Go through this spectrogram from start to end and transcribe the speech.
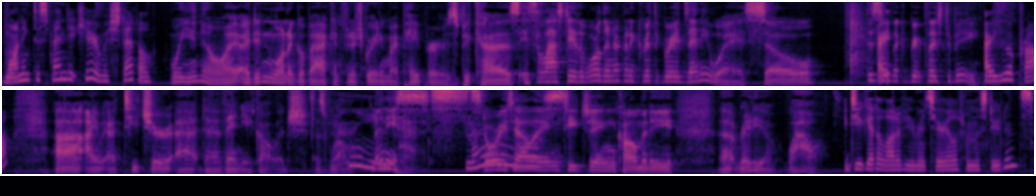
wanting to spend it here with Shtetl. Well, you know, I, I didn't want to go back and finish grading my papers because it's the last day of the world. They're not going to get the grades anyway. So this seemed like a great place to be. Are you a prof? Uh, I'm a teacher at uh, Vanier College as well. Nice. Many hats: Nice. storytelling, teaching, comedy, uh, radio. Wow. Do you get a lot of your material from the students?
